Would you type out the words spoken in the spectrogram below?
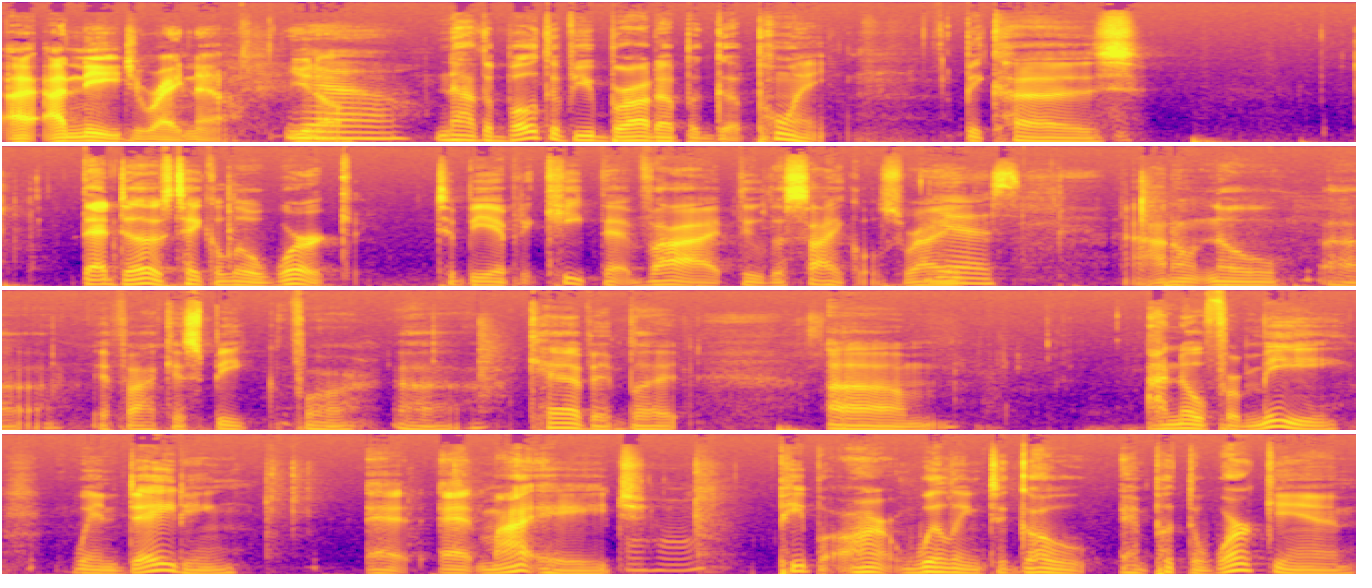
I, I need you right now. You know. yeah. Now, the both of you brought up a good point because that does take a little work to be able to keep that vibe through the cycles, right? Yes. I don't know uh, if I can speak for uh, Kevin, but um, I know for me, when dating at at my age, people aren't willing to go and put the work in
